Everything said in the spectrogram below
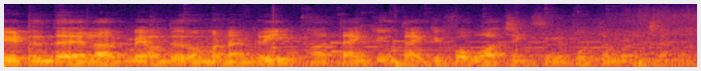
கேட்டிருந்த எல்லாருக்குமே வந்து ரொம்ப நன்றி. Thank you thank you for வாட்சிங் சிங்கப்பூர் தமிழ் சேனல்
